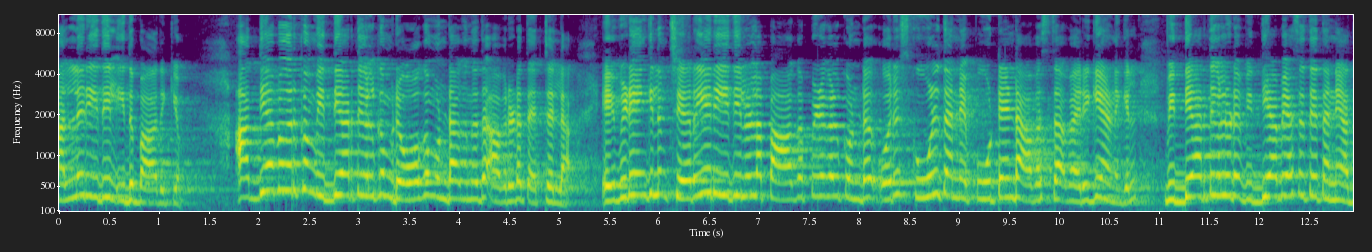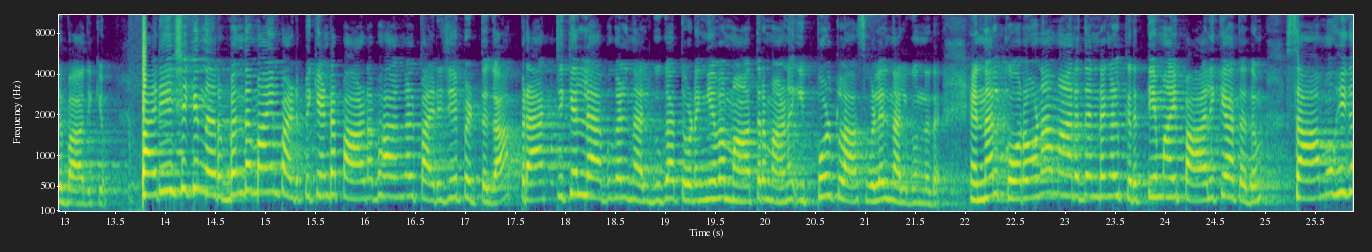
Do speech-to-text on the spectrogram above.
നല്ല രീതിയിൽ ഇത് ബാധിക്കും. അധ്യാപകർക്കും വിദ്യാർത്ഥികൾക്കും രോഗമുണ്ടാകുന്നത് അവരുടെ തെറ്റല്ല. എവിടെയെങ്കിലും ചെറിയ രീതിയിലുള്ള പാകപ്പിഴകൾ കൊണ്ട് ഒരു സ്കൂൾ തന്നെ പൂട്ടേണ്ട അവസ്ഥ വരികയാണെങ്കിൽ വിദ്യാർത്ഥികളുടെ വിദ്യാഭ്യാസത്തെ തന്നെ അത് ബാധിക്കും. പരീക്ഷയ്ക്ക് നിർബന്ധമായും പഠിപ്പിക്കേണ്ട പാഠഭാഗങ്ങൾ പരിചയപ്പെടുത്തുക പ്രാക്ടിക്കൽ ലാബുകൾ നൽകുക തുടങ്ങിയവ മാത്രമാണ് ഇപ്പോൾ ക്ലാസ്സുകളിൽ നൽകുന്നത്. എന്നാൽ കൊറോണ മാനദണ്ഡങ്ങൾ കൃത്യമായി പാലിക്കാത്തതും സാമൂഹിക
